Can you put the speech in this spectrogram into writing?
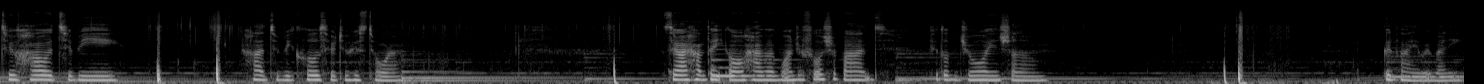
to how to be how to be closer to his Torah. So I hope that you all have a wonderful Shabbat, filled of joy and shalom. Goodbye, everybody.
